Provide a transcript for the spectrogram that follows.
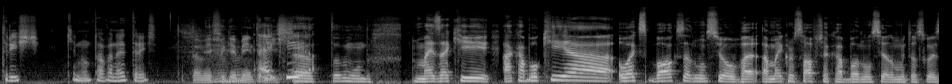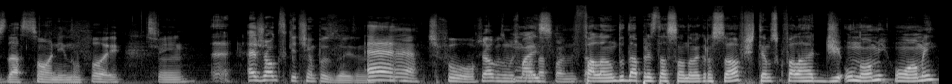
triste que não tava na E3. Também fiquei bem É triste. que- É, todo mundo. Mas é que acabou que a, o Xbox anunciou, a Microsoft acabou anunciando muitas coisas da Sony, não foi? Sim. É jogos que tinham pros dois, né? É, É. tipo, Jogos Mas, multiplataforma. e tal. falando da apresentação da Microsoft, temos que falar de um nome, um homem,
